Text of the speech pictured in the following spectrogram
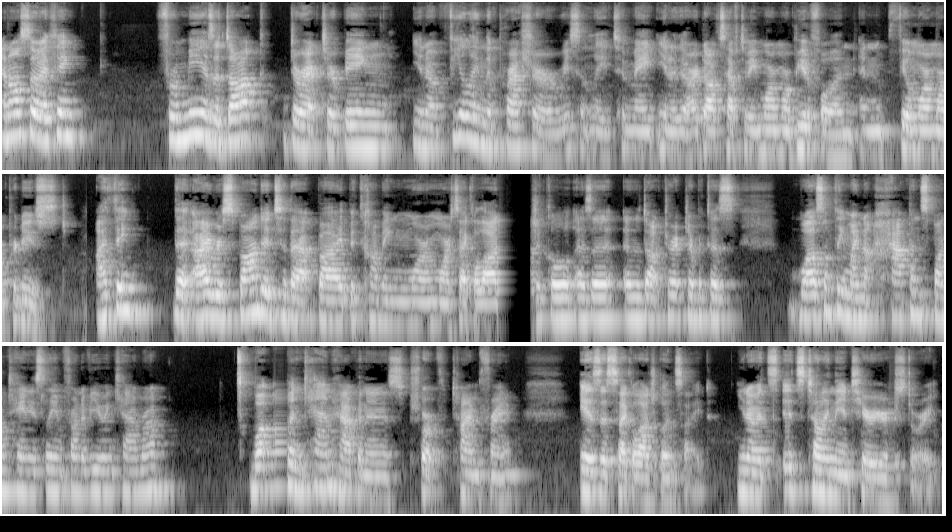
and also, I think for me as a doc director, being, you know, feeling the pressure recently to make, you know, our docs have to be more and more beautiful and, and feel more and more produced. I think that I responded to that by becoming more and more psychological as a, as a doc director because while something might not happen spontaneously in front of you in camera, what often can happen in a short time frame is a psychological insight. You know, it's it's telling the interior story.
